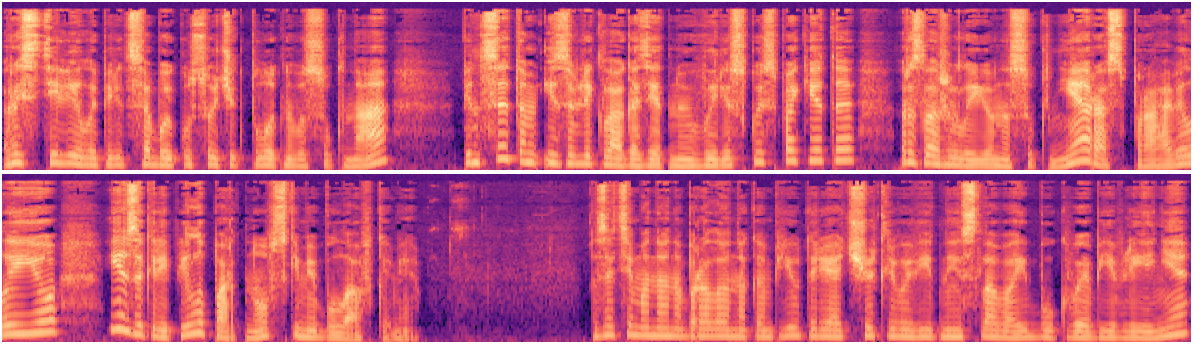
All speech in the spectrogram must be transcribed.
расстелила перед собой кусочек плотного сукна — Пинцетом извлекла газетную вырезку из пакета, разложила ее на сукне, расправила ее и закрепила портновскими булавками. Затем она набрала на компьютере отчетливо видные слова и буквы объявления,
